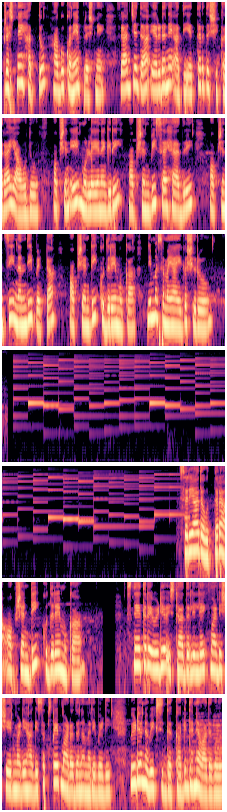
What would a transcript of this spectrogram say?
ಪ್ರಶ್ನೆ ಹತ್ತು ಹಾಗೂ ಕೊನೆಯ ಪ್ರಶ್ನೆ. ರಾಜ್ಯದ ಎರಡನೇ ಅತಿ ಎತ್ತರದ ಶಿಖರ ಯಾವುದು? Option A, Mullayanagiri. Option B, Sahyadri. Option C Nandi Betta option D, Kudremukh. ನಿಮ್ಮ ಸಮಯ ಈಗ ಶುರು. ಸರಿಯಾದ ಉತ್ತರ ಆಪ್ಷನ್ ಡಿ, ಕುದುರೆಮುಖ. ಸ್ನೇಹಿತರೆ ವಿಡಿಯೋ ಇಷ್ಟ ಆದಲ್ಲಿ ಲೈಕ್ ಮಾಡಿ, ಶೇರ್ ಮಾಡಿ ಹಾಗೆ ಸಬ್ಸ್ಕ್ರೈಬ್ ಮಾಡೋದನ್ನು ಮರಿಬೇಡಿ. ವಿಡಿಯೋನ ವೀಕ್ಷಿಸಿದ್ದಕ್ಕಾಗಿ ಧನ್ಯವಾದಗಳು.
